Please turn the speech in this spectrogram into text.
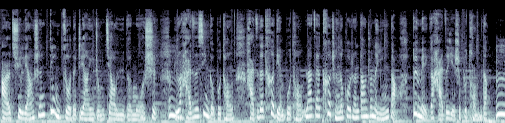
而去量身定做的这样一种教育的模式。比如孩子的性格不同，孩子的特点不同，那在课程的过程当中的引导，对每个孩子也是不同的。嗯，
